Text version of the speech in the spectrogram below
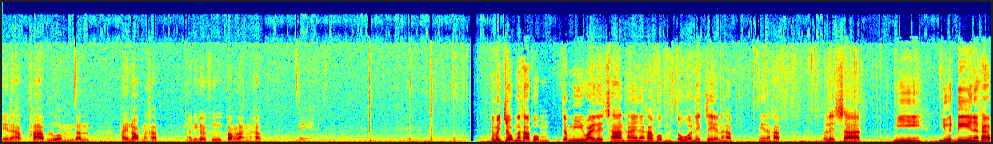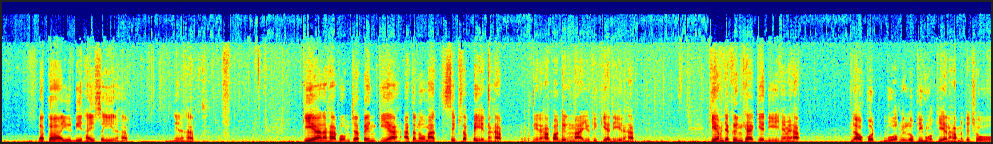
นี่นะครับ ภาพรวมด้านภายนอกนะครับ อันนี้ก็คือกล้องหลังนะครับนี่ยังไม่จบนะครับ ผมจะมีไวเลสชาร์จให้นะครับ ผมตัว Next Gen นะครับ นี่นะครับไวเลสชาร์จมี USB นะครับ แล้วก็ USB Type C นะครับ นี่นะครับ เกียร์นะครับ ผมจะเป็นเกียร์อัตโนมัติ 10 สปีดนะครับ นี่นะครับ พอดึงมาอยู่ที่เกียร์ดีนะครับ เกียร์มันจะขึ้นแค่เกียร์ดีใช่ไหมครับ เรากดบวกหรือลบที่หัวเกียร์นะครับ มันจะโชว์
